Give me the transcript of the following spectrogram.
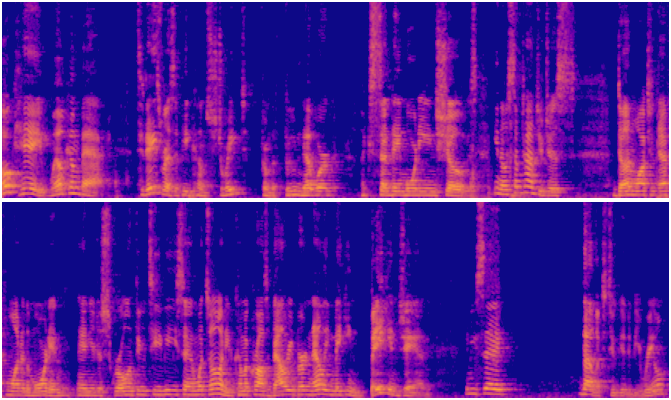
Okay, welcome back. Today's recipe comes straight from the Food Network, like Sunday morning shows. You know, sometimes you're just done watching F1 in the morning and you're just scrolling through TV saying, What's on? You come across Valerie Bertinelli making bacon jam. And you say, That looks too good to be real.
